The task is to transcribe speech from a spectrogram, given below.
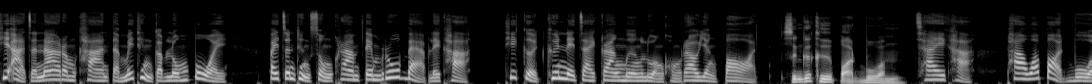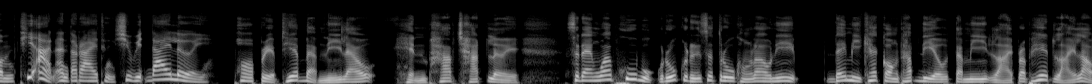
ที่อาจจะน่ารำคาญแต่ไม่ถึงกับล้มป่วย ไปจนถึงสงครามเต็มรูปแบบเลยค่ะ ที่เกิดขึ้นในใจกลางเมืองหลวงของเราอย่างปอด ซึ่งก็คือปอดบวม ใช่ค่ะ ภาวะปอดบวมที่อาจอันตรายถึงชีวิตได้เลย พอเปรียบเทียบแบบนี้แล้วเห็นภาพชัดเลย แสดงว่าผู้บุกรุกหรือศัตรูของเรานี่ได้มีแค่กองทัพเดียว แต่มีหลายประเภทหลายเหล่า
